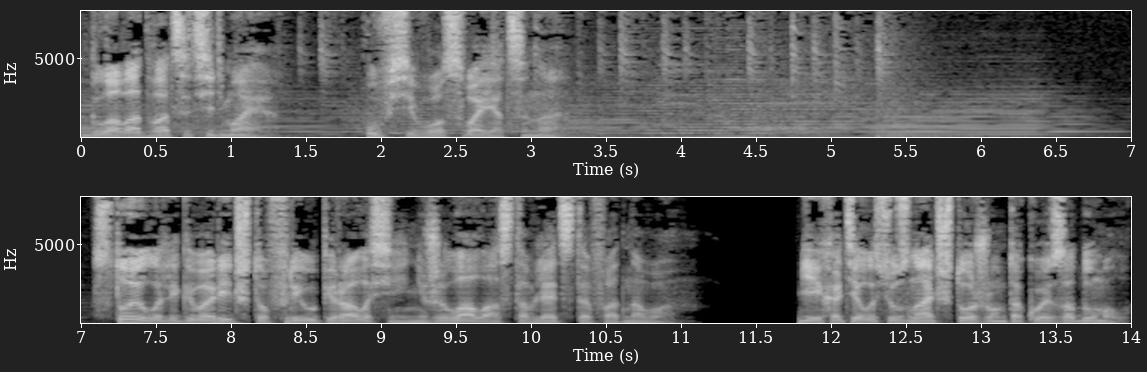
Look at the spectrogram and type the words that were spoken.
Глава 27. У всего своя цена. Стоило ли говорить, что Фри упиралась и не желала оставлять Стефа одного? Ей хотелось узнать, что же он такое задумал,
